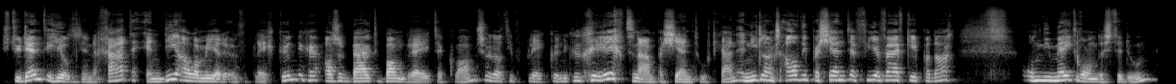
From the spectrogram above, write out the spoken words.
Studenten hielden het in de gaten en die alarmeerden een verpleegkundige als het buiten bandbreedte kwam, zodat die verpleegkundige gericht naar een patiënt hoeft te gaan en niet langs al die patiënten vier, vijf keer per dag om die meetrondes te doen,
